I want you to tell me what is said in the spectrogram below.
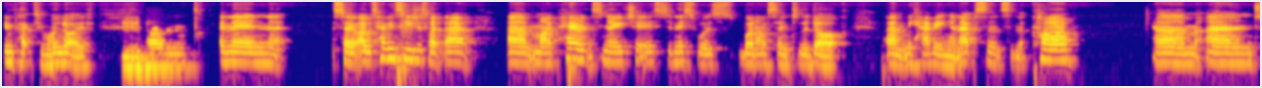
impacted my life? Mm-hmm. Um, and then, so I was having seizures like that. Um, my parents noticed, and this was when I was sent to the doc, um, me having an absence in the car. Um, and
